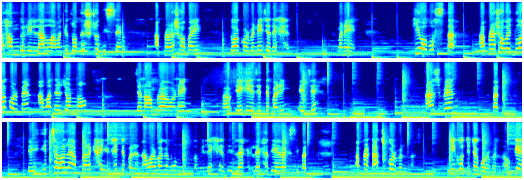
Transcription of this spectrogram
আলহামদুলিল্লাহ, আল্লাহ আমাকে যথেষ্ট দিচ্ছে আপনারা সবাই দোয়া করবেন। এই যে দেখেন মানে কি অবস্থা। আপনারা সবাই দোয়া করবেন আমাদের জন্য, যেন আমরা অনেক এগিয়ে যেতে পারি। এই যে আসবেন বাট এই ইচ্ছা হলে আপনারা খাইতে পারেন। আমার বাগান উন্মুক্ত আমি লেখা দিয়ে লেখা দিয়ে রাখছি বাট আপনারা টাচ করবেন না। এই ক্ষতিটা করবেন না ওকে?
